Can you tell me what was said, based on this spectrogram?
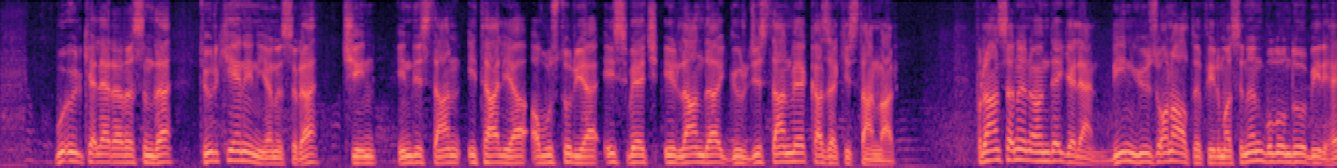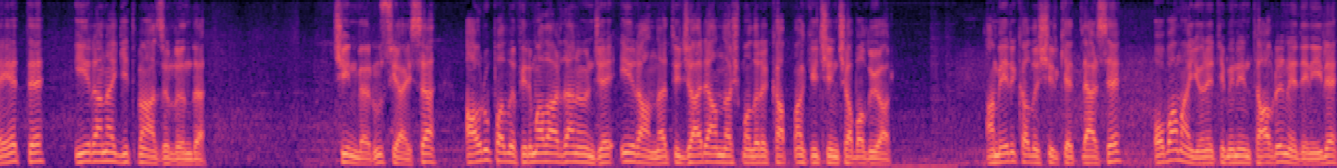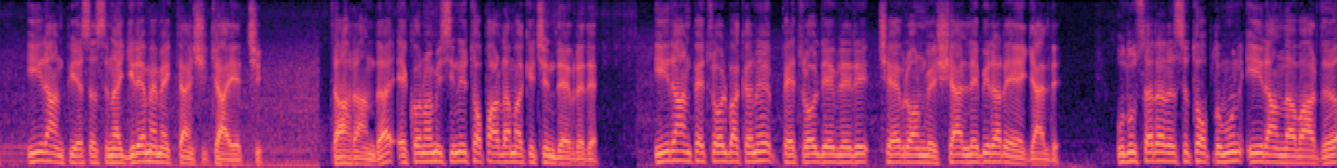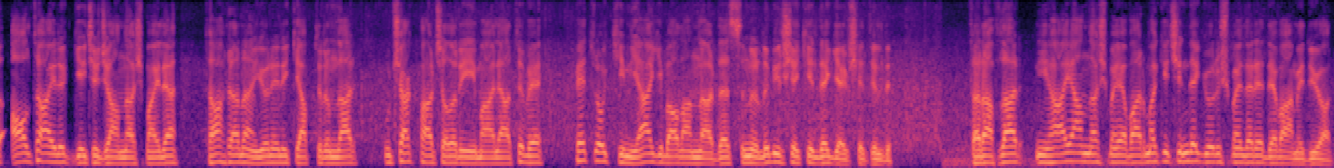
Bu ülkeler arasında Türkiye'nin yanı sıra Çin, Hindistan, İtalya, Avusturya, İsveç, İrlanda, Gürcistan ve Kazakistan var. Fransa'nın önde gelen 1116 firmasının bulunduğu bir heyet de İran'a gitme hazırlığında. Çin ve Rusya ise Avrupalı firmalardan önce İran'la ticari anlaşmaları kapmak için çabalıyor. Amerikalı şirketlerse Obama yönetiminin tavrı nedeniyle İran piyasasına girememekten şikayetçi. Tahran'da ekonomisini toparlamak için devrede. İran Petrol Bakanı petrol devleri Chevron ve Shell'le bir araya geldi. Uluslararası toplumun İran'la vardığı 6 aylık geçici anlaşmayla Tahran'a yönelik yaptırımlar, uçak parçaları imalatı ve petrokimya gibi alanlarda sınırlı bir şekilde gevşetildi. Taraflar nihai anlaşmaya varmak için de görüşmelere devam ediyor.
